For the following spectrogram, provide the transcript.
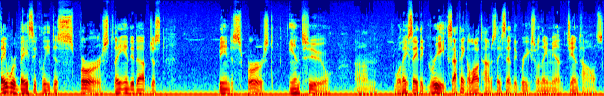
they were basically dispersed. They ended up just being dispersed into, um, well, they say the Greeks. I think a lot of times they said the Greeks when they meant Gentiles.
